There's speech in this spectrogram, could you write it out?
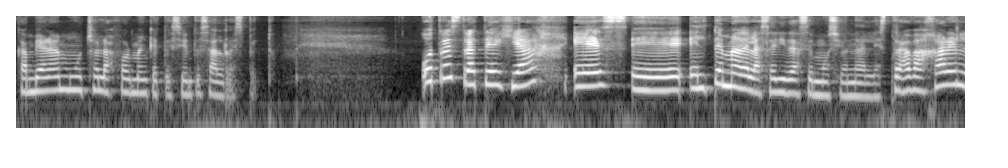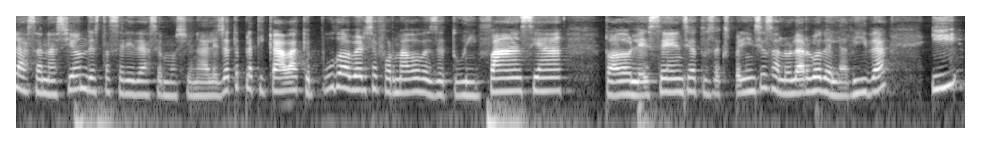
cambiará mucho la forma en que te sientes al respecto. Otra estrategia es eh, el tema de las heridas emocionales, trabajar en la sanación de estas heridas emocionales. Ya te platicaba que pudo haberse formado desde tu infancia, tu adolescencia, tus experiencias a lo largo de la vida y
